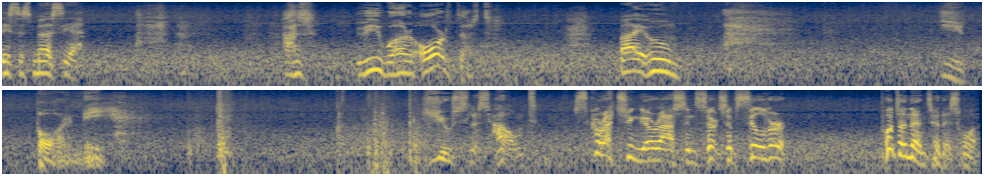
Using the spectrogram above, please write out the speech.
This is Mercia. As we were ordered. By whom? You bore me. Useless hound. Scratching your ass in search of silver. Put an end to this one.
